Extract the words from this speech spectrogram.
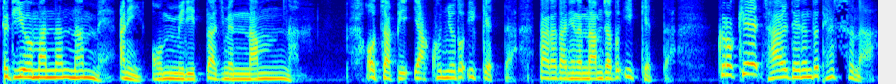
드디어 만난 남매, 아니 엄밀히 따지면 남남. 어차피 약혼녀도 있겠다. 따라다니는 남자도 있겠다. 그렇게 잘 되는 듯 했으나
